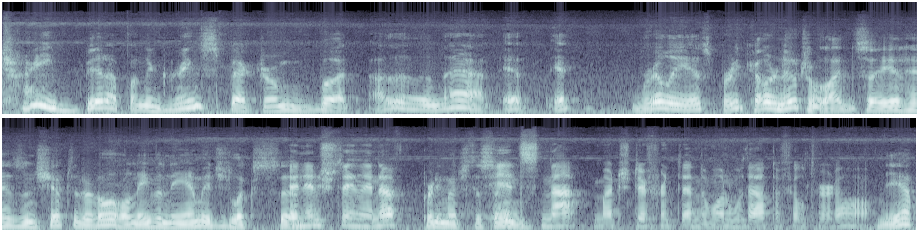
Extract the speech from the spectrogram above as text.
tiny bit up on the green spectrum, but other than that, it it really is pretty color neutral. I'd say it hasn't shifted at all, and even the image looks uh, And interestingly enough, pretty much the same. it's not much different than the one without the filter at all, Yep,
